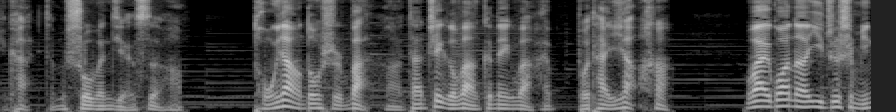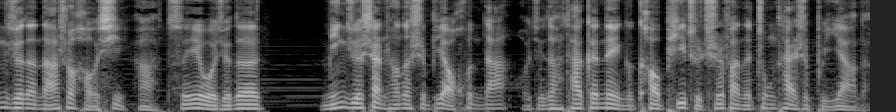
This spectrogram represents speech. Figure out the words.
你看，咱们说文解字啊，同样都是 One 啊，但这个 One 跟那个 One 还不太一样哈。外观呢一直是名爵的拿手好戏啊，所以我觉得名爵擅长的是比较混搭。我觉得他跟那个靠皮尺吃饭的众泰是不一样的。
